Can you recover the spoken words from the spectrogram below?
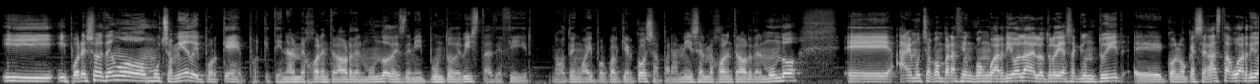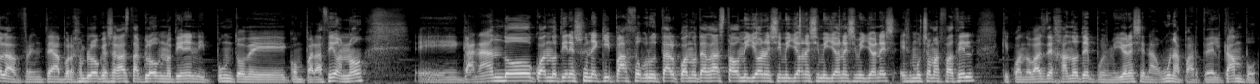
y, por eso le tengo mucho miedo. ¿Y por qué? Porque tiene al mejor entrenador del mundo desde mi punto de vista. Es decir, no lo tengo ahí por cualquier cosa. Para mí es el mejor entrenador del mundo. Eh, hay mucha comparación con Guardiola. El otro día saqué un tweet eh, con lo que se gasta Guardiola frente a, por ejemplo, lo que se gasta Klopp. No tiene ni punto de comparación, ¿no? Eh, ganando cuando tienes un equipazo brutal, cuando te has gastado millones y millones y millones y millones, es mucho más fácil que cuando vas dejándote pues millones en alguna parte del campo.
